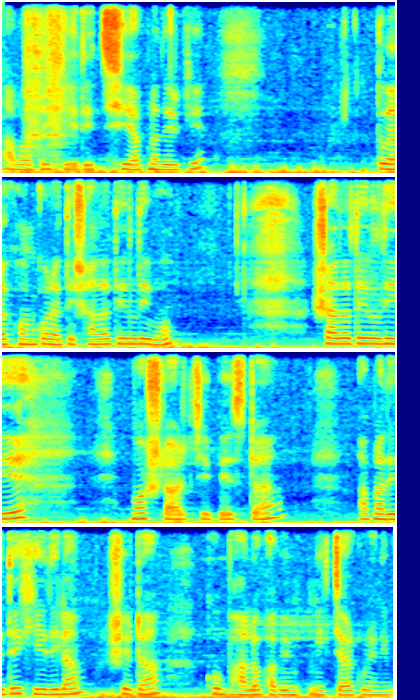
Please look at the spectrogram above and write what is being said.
আবার দেখিয়ে দিচ্ছি আপনাদেরকে। তো এখন কড়াইতে সাদা তেল দেব। সাদা তেল দিয়ে মশলার যে পেস্টটা আপনাদের দেখিয়ে দিলাম, সেটা খুব ভালোভাবে মিক্সচার করে নেব।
